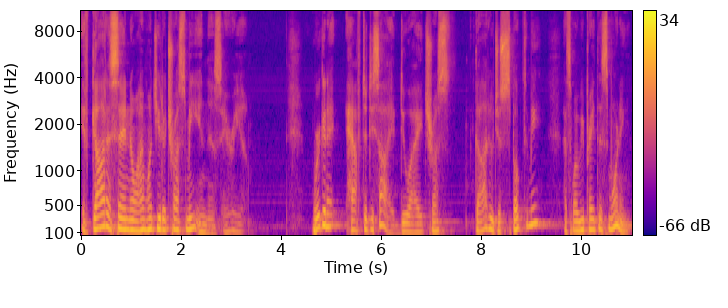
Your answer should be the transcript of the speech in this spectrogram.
If God is saying, No, I want you to trust me in this area, we're going to have to decide do I trust God who just spoke to me? That's why we prayed this morning.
